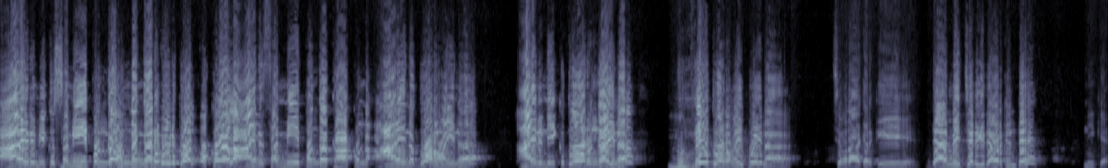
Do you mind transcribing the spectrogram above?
ఆయన మీకు సమీపంగా ఉండంగానే వేడుకోవాలి. ఒకవేళ ఆయన సమీపంగా కాకుండా ఆయన దూరం అయినా ఆయన నీకు దూరంగా అయినా నువ్వే దూరం అయిపోయినా చివరాఖరికి డ్యామేజ్ జరిగేది ఎవరికంటే నీకే.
